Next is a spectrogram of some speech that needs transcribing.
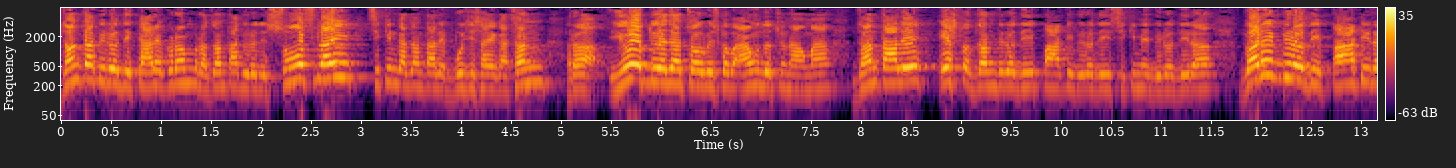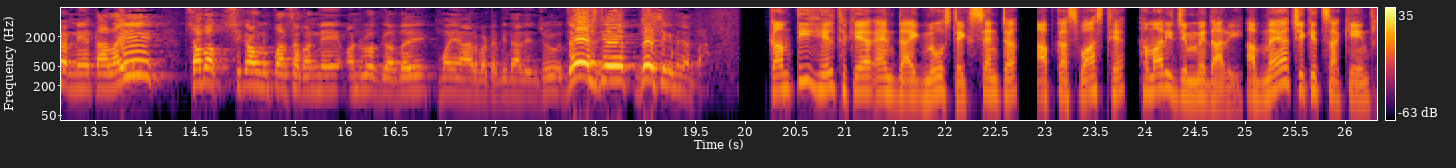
जनता विरोधी कार्यक्रम र जनता विरोधी सोचलाई सिक्किमका जनताले बुझिसकेका छन् र यो दुई हजार चौबिसको आउँदो चुनावमा जनताले यस्तो जनविरोधी पार्टी विरोधी सिक्किमे विरोधी र गरिब विरोधी पार्टी र नेतालाई सबक सिकाउनु पर्छ भन्ने अनुरोध गर्दै म यहाँहरूबाट बिदा लिन्छु। जय एसडिएफ जय सिक्किमे जनता। Kamati health care and diagnostics centre, आपका स्वास्थ्य, हमारी ज़िम्मेदारी। अब नया चिकित्सा केंद्र,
